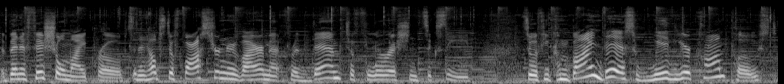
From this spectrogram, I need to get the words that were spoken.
the beneficial microbes, and it helps to foster an environment for them to flourish and succeed. So if you combine this with your compost,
